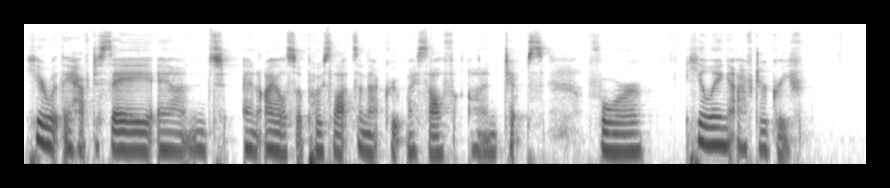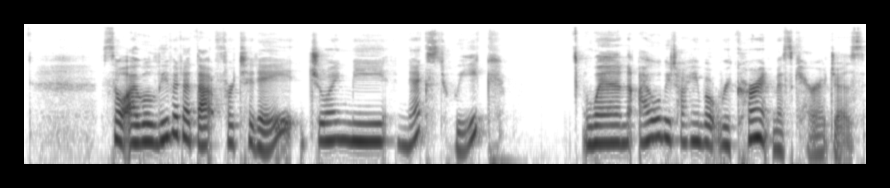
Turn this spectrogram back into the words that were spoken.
hear what they have to say and and I also post lots in that group myself on tips for healing after grief. So I will leave it at that for today. Join me next week when I will be talking about recurrent miscarriages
